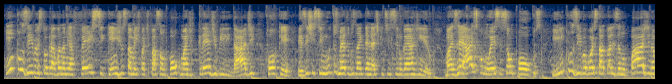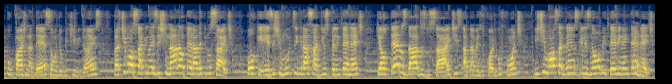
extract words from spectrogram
Inclusive eu estou gravando a minha Facecam justamente para te passar um pouco mais de credibilidade, porque existem sim muitos métodos na internet que te ensinam a ganhar dinheiro, mas reais como esses são poucos. E inclusive eu vou estar atualizando página por página dessa, onde eu obtive ganhos, para te mostrar que não existe nada alterado aqui no site porque existe muitos engraçadinhos pela internet que alteram os dados dos sites através do código fonte e te mostra ganhos que eles não obteve na internet.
